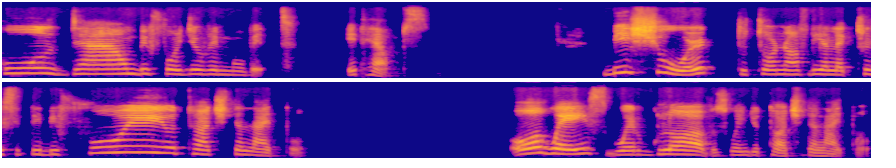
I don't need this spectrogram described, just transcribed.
cool down before you remove it. It helps. Be sure to turn off the electricity before you touch the light bulb. Always wear gloves when you touch the light bulb.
